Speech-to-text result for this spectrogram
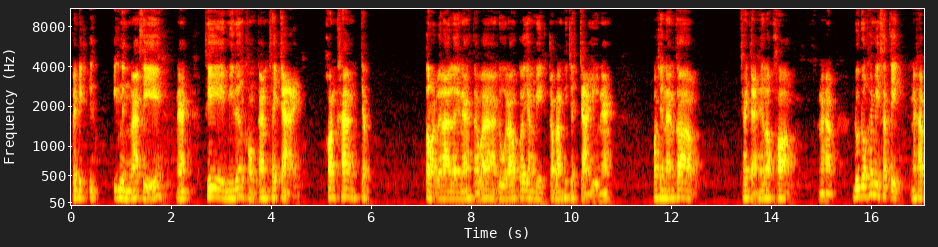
เป็นอีกอีกอีกหนึ่งราศีนะที่มีเรื่องของการใช้จ่ายค่อนข้างจะ ตลอดเวลาเลยนะ แต่ว่าดูแล้วก็ยังมีกำลังที่จะจ่ายอยู่นะ เพราะฉะนั้นก็ใช้จ่ายให้รอบคอบนะครับ ดูดวงให้มีสตินะครับ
